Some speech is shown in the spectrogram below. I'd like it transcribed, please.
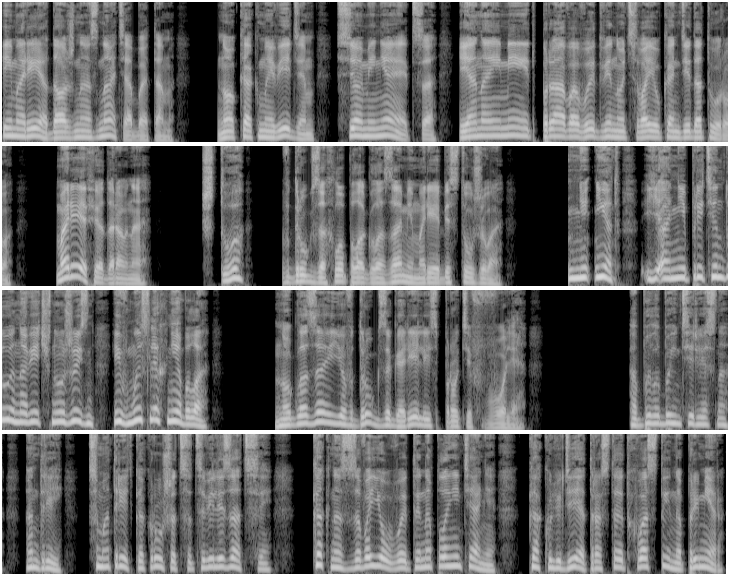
и Мария должна знать об этом. Но, как мы видим, все меняется, и она имеет право выдвинуть свою кандидатуру. Мария Федоровна. «Что?» — вдруг захлопала глазами Мария Бестужева. Н «Нет, я не претендую на вечную жизнь, и в мыслях не было». Но глаза ее вдруг загорелись против воли. «А было бы интересно, Андрей, смотреть, как рушатся цивилизации, как нас завоевывают инопланетяне? Как у людей отрастают хвосты, например?»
